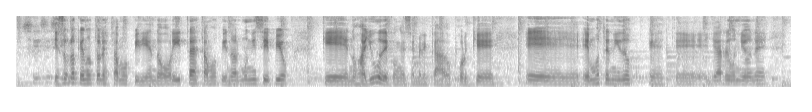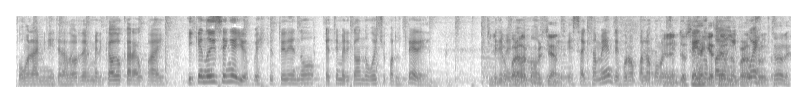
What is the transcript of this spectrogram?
Sí, sí, Y sí. eso es lo que nosotros le estamos pidiendo ahorita, estamos pidiendo al municipio que nos ayude con ese mercado, porque eh, hemos tenido este, ya reuniones con el administrador del mercado Caraguay y que nos dicen ellos, ves que ustedes no, este mercado no fue hecho para ustedes. Este para los comerciantes. exactamente, fueron para los Pero comerciantes. entonces hay que no para los productores.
